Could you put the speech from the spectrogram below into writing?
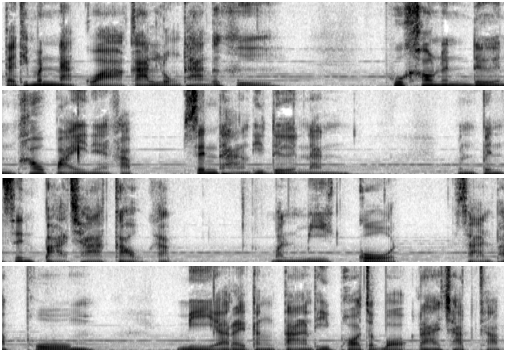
แต่ที่มันหนักกว่าการหลงทางก็คือ พวกเขานั้นเดินเข้าไปเนี่ยครับ เส้นทางที่เดินนั้น มันเป็นเส้นป่าช้าเก่าครับ มันมีโกดสารพับภูมิ มีอะไรต่างๆ ที่พอจะบอกได้ชัดครับ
